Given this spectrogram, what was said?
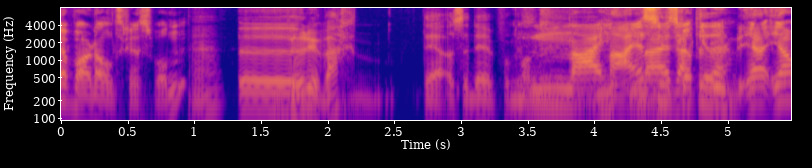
ja, Var det aldersgrense på den? ja. Uh, burde jo vært det. Altså, det er på mange Nei. Nei, jeg syns det ikke at det burde ja, ja,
